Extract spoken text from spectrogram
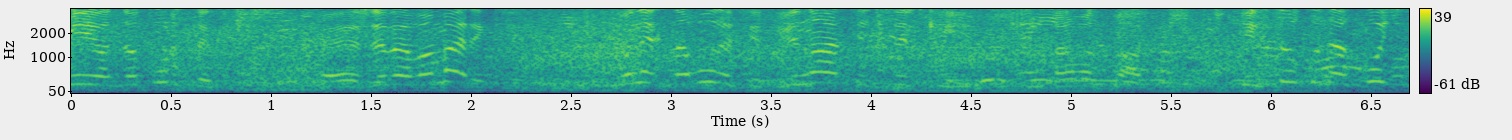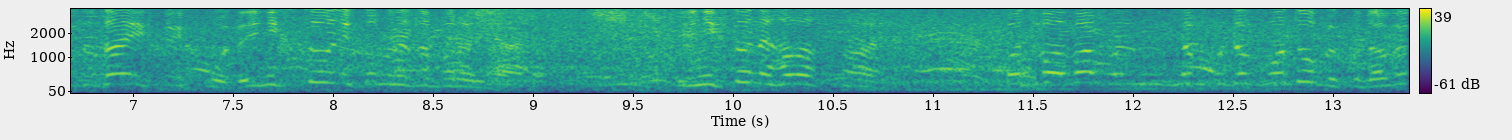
мій однокурсник е, живе в Америці. У них на вулиці 12 церквів православних. І хто куди хоче, туди і і ходить. І ніхто нікому не забороняє. І ніхто не голосає. От вам до, до вподоби, куди ви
